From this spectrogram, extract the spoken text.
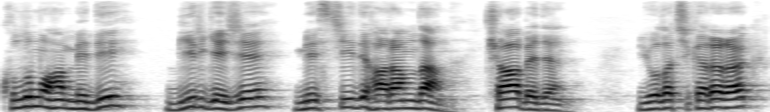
kulu Muhammed'i bir gece Mescidi Haram'dan, Kabe'den yola çıkararak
